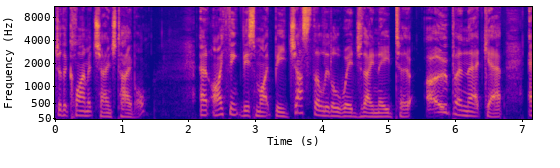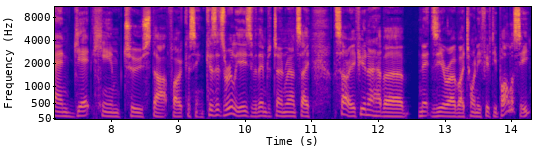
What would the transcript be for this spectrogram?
to the climate change table. And I think this might be just the little wedge they need to open that gap and get him to start focusing. Because it's really easy for them to turn around and say, sorry, if you don't have a net zero by 2050 policy,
